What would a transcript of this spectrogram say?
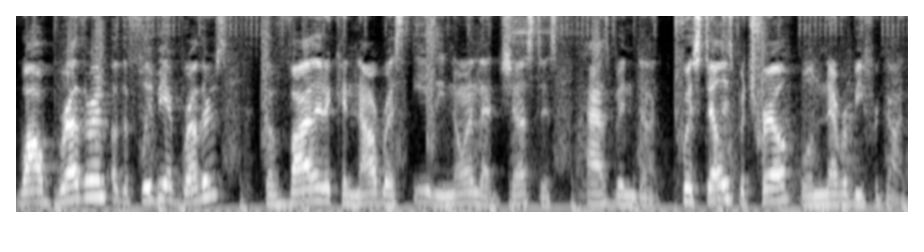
While brethren of the Phlebiac brothers, the violator can now rest easy knowing that justice has been done. Twistelli's betrayal will never be forgotten.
